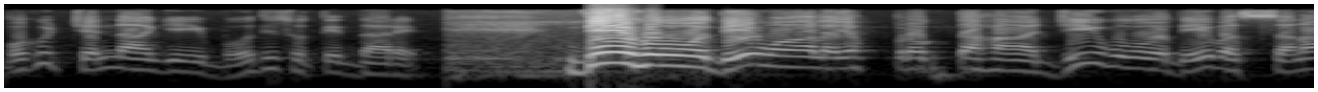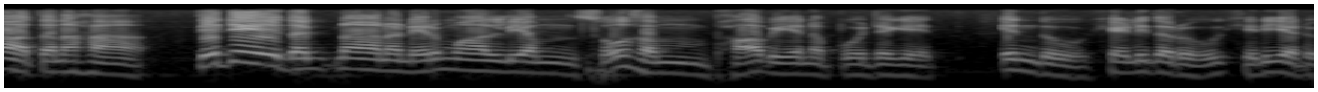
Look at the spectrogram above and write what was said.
ಬಹು ಚೆನ್ನಾಗಿ ಬೋಧಿಸುತ್ತಿದ್ದಾರೆ. ದೇಹೋ ದೇವಾಲಯ ಪ್ರೋಕ್ತಃ ಜೀವೋ ದೇವ ಸನಾತನಃ ತ್ಯಜೇದಜ್ಞಾನ ನಿರ್ಮಾಲ್ಯಂ ಸೋಹಂ ಭಾವೇನ ಪೂಜೆಗೆ ಎಂದು ಹೇಳಿದರು ಹಿರಿಯರು.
